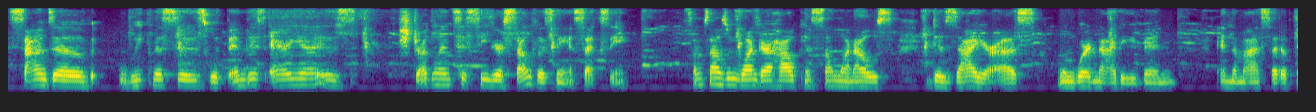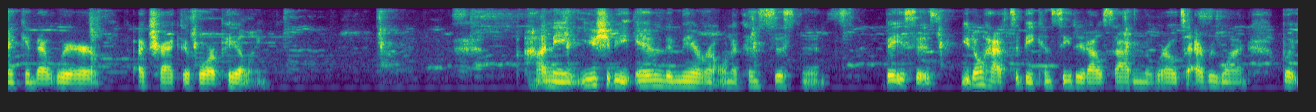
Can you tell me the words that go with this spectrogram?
Signs of weaknesses within this area is struggling to see yourself as being sexy. Sometimes we wonder how can someone else desire us when we're not even in the mindset of thinking that we're attractive or appealing. Honey, you should be in the mirror on a consistent basis. You don't have to be conceited outside in the world to everyone, but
